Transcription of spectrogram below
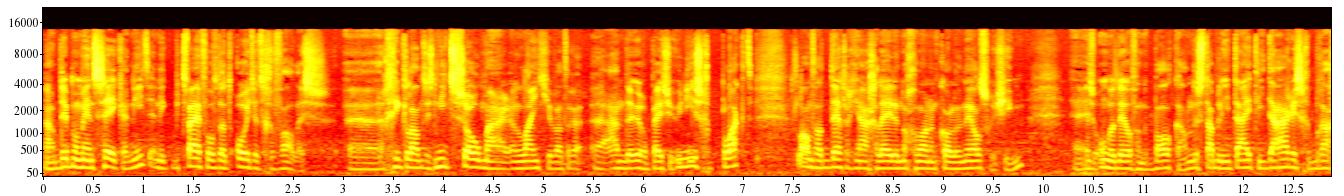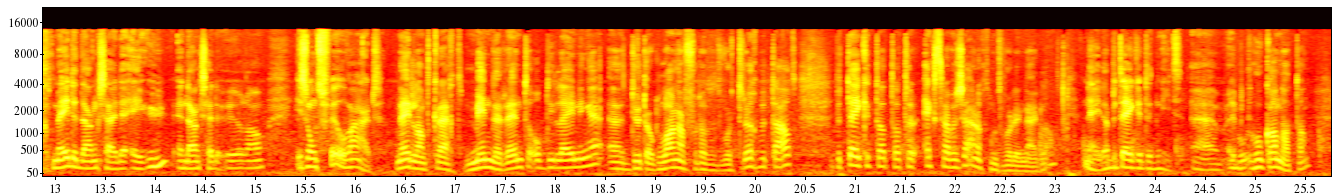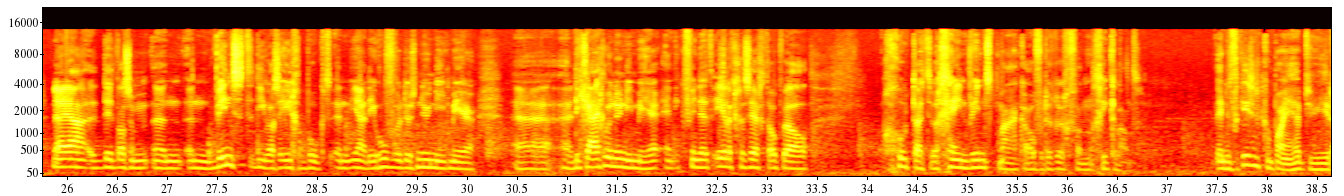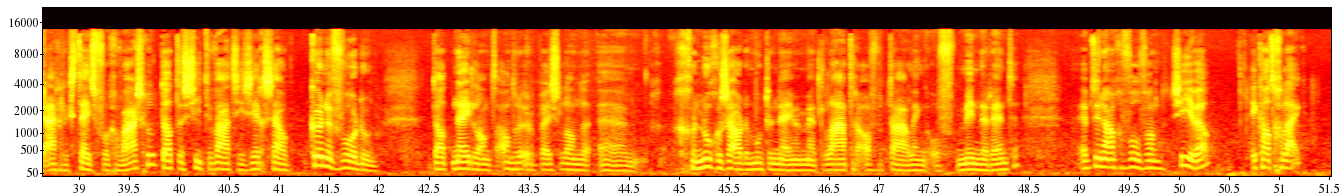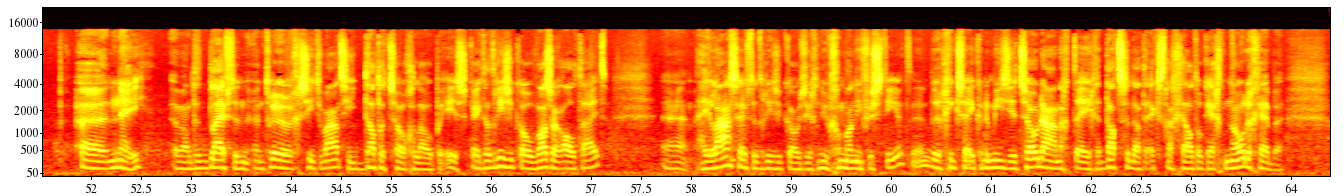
Nou, op dit moment zeker niet. En ik betwijfel of dat ooit het geval is. Uh, Griekenland is niet zomaar een landje wat er uh, aan de Europese Unie is geplakt. Het land had 30 jaar geleden nog gewoon een kolonelsregime. Uh, is onderdeel van de Balkan. De stabiliteit die daar is gebracht, mede dankzij de EU en dankzij de euro, is ons veel waard. Nederland krijgt minder rente op die leningen. Het duurt ook langer voordat het wordt terugbetaald. Betekent dat dat er extra bezuinigd moet worden in Nederland? Nee, dat betekent het niet. hoe, hoe, kan dat dan? Nou ja, dit was een, een, een, winst die was ingeboekt. En ja, die hoeven we dus nu niet meer. die krijgen we nu niet meer. En ik vind het eerlijk gezegd ook wel goed dat we geen winst maken over de rug van Griekenland. In de verkiezingscampagne hebt u hier eigenlijk steeds voor gewaarschuwd... dat de situatie zich zou kunnen voordoen dat Nederland, andere Europese landen... Uh, genoegen zouden moeten nemen met latere afbetaling of minder rente. Hebt u nou een gevoel van, zie je wel, ik had gelijk? Uh, nee, Want het blijft een, een treurige situatie dat het zo gelopen is. Kijk, dat risico was er altijd. Uh, helaas heeft het risico zich nu gemanifesteerd. De Griekse economie zit zodanig tegen dat ze dat extra geld ook echt nodig hebben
